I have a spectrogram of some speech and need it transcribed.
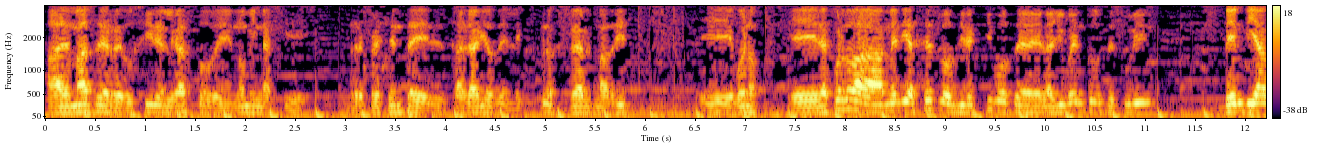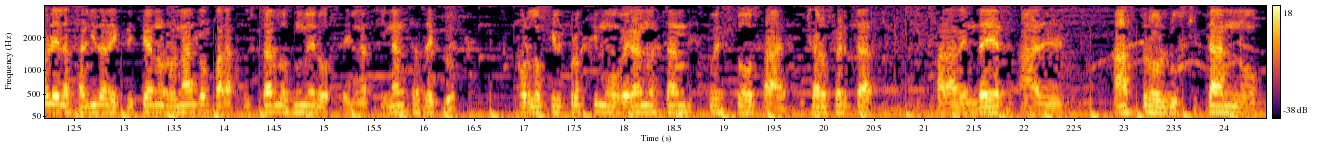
además de reducir el gasto de nómina que representa el salario del ex Real Madrid. Eh, bueno, eh, de acuerdo a Mediaset, los directivos de la Juventus de Turín ven viable la salida de Cristiano Ronaldo para ajustar los números en las finanzas del club, por lo que el próximo verano están dispuestos a escuchar ofertas para vender al astro lusitano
